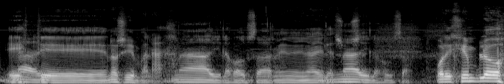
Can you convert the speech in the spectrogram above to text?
Nadie. este, no sirven para nada. Nadie las va a usar. Nadie- las Nadie usa. las va a usar. Por ejemplo,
